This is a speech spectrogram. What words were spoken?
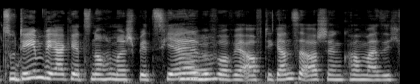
zu dem Werk jetzt noch mal speziell, bevor wir auf die ganze Ausstellung kommen. Also ich,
